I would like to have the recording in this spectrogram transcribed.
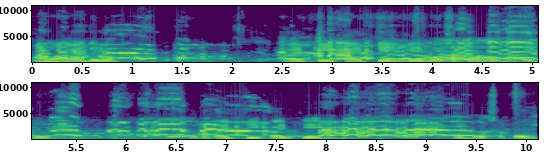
Mga idol oh. 5K, 5K kay boss sa mga idol. 5K, 5K. Kay boss sa phone.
